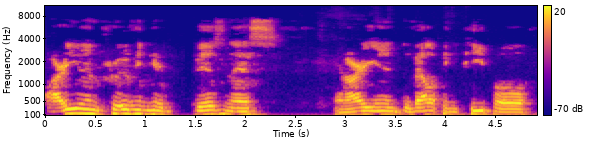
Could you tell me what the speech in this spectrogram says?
are you improving your business and are you developing people?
